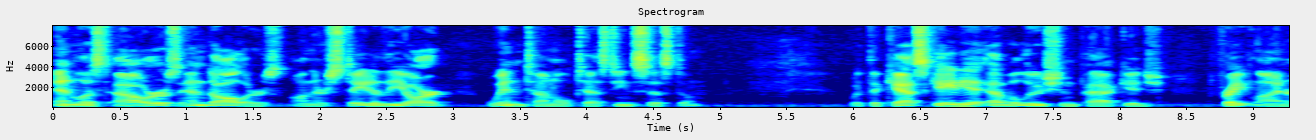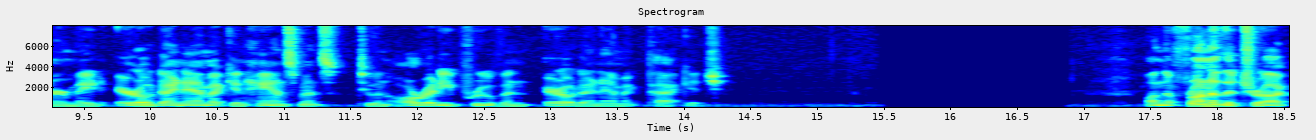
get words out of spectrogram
endless hours and dollars on their state-of-the-art wind tunnel testing system. With the Cascadia Evolution package, Freightliner made aerodynamic enhancements to an already proven aerodynamic package. On the front of the truck,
